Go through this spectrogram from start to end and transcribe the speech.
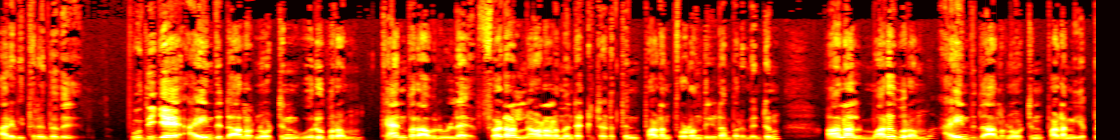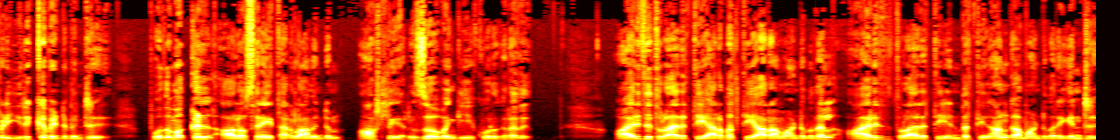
அறிவித்திருந்தது. புதிய ஐந்து டாலர் நோட்டின் ஒருபுறம் கேன்பராவில் உள்ள பெடரல் நாடாளுமன்ற கட்டிடத்தின் படம் தொடர்ந்து இடம்பெறும் என்றும் ஆனால் மறுபுறம் ஐந்து டாலர் நோட்டின் படம் எப்படி இருக்க வேண்டும் என்று பொதுமக்கள் ஆலோசனை தரலாம் என்றும் ஆஸ்திரேலிய ரிசர்வ் வங்கி கூறுகிறது. ஆயிரத்தி தொள்ளாயிரத்தி அறுபத்தி ஆறாம் ஆண்டு முதல் ஆயிரத்தி தொள்ளாயிரத்தி எண்பத்தி நான்காம் ஆண்டு வரை என்று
